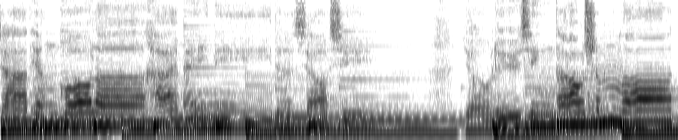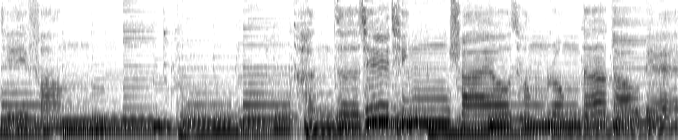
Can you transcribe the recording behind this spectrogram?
夏天过了，还没你的消息。又旅行到什么地方？恨自己轻率又从容的告别，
